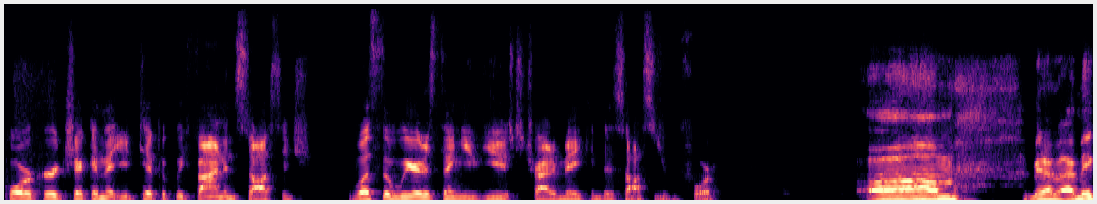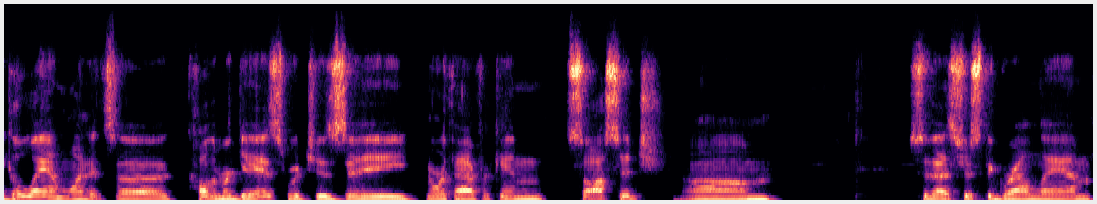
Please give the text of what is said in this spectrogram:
pork or chicken that you typically find in sausage. What's the weirdest thing you've used to try to make into sausage before? Um, I mean, I, I make a lamb one. It's uh, called a merguez, which is a North African sausage. Um, so that's just the ground lamb.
